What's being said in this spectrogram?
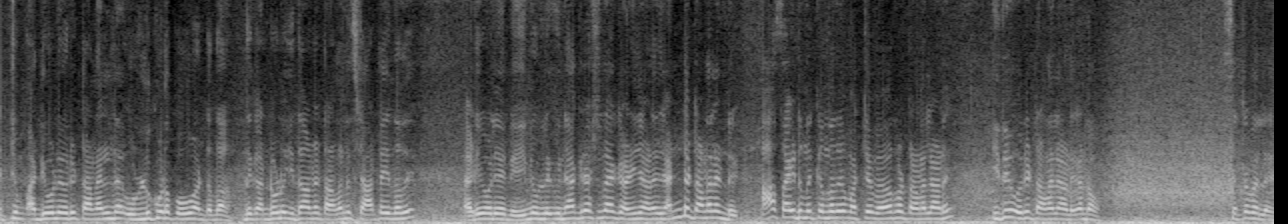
ഏറ്റവും അടിപൊളി ഒരു ടണലിന്റെ ഉള്ളിൽ കൂടെ പോവുകയാണ്ടതാ ഇത് കണ്ടോളൂ ഇതാണ് ടണൽ സ്റ്റാർട്ട് ചെയ്യുന്നത്. അടിപൊളി തന്നെ. ഇതിന്റെ ഉള്ളിൽ ഇനാഗ്രേഷനൊക്കെ കഴിഞ്ഞാണ്. രണ്ട് ടണലുണ്ട്. ആ സൈഡ് നിൽക്കുന്നത് മറ്റേ വേറൊരു ടണലാണ്. ഇത് ഒരു ടണലാണ് കണ്ടോ? സെറ്റപ്പ് അല്ലേ?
